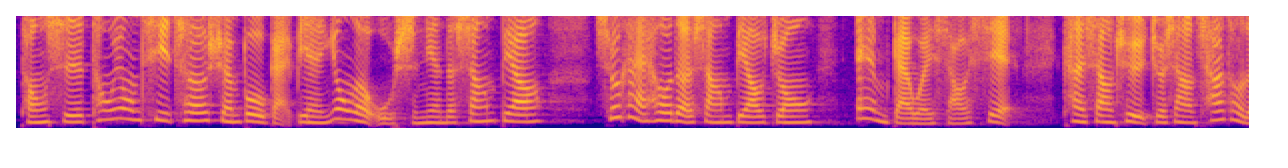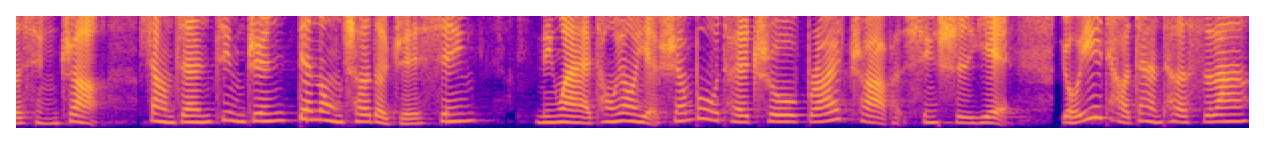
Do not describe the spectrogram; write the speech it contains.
同时，通用汽车宣布改变用了五十年的商标。修改后的商标中，M 改为小写，看上去就像插头的形状，象征进军电动车的决心。另外，通用也宣布推出 BrightDrop 新事业，有意挑战特斯拉，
